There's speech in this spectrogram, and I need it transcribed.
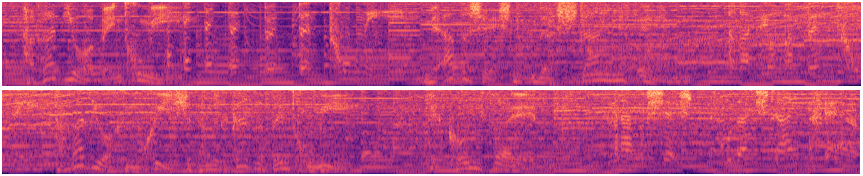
הרדיו הבינתחומי. בינתחומי. 106.2 FM. הרדיו הבינתחומי. הרדיו החינוכי של המרכז הבינתחומי. לקום ישראל. 106.2 FM.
